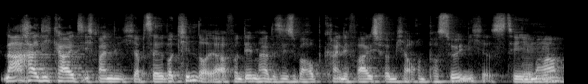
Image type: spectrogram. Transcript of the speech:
Nachhaltigkeit, ich meine, ich habe selber Kinder, ja, von dem her, das ist überhaupt keine Frage, ist für mich auch ein persönliches Thema. Mhm.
